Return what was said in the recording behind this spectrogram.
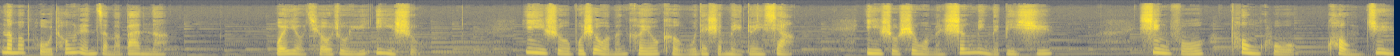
那么普通人怎么办呢？唯有求助于艺术。艺术不是我们可有可无的审美对象，艺术是我们生命的必须。幸福、痛苦、恐惧、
